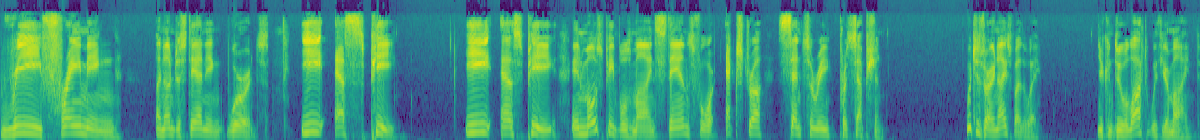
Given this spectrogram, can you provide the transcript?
reframing and understanding words. ESP. ESP, in most people's minds, stands for extra sensory perception, which is very nice, by the way. You can do a lot with your mind.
